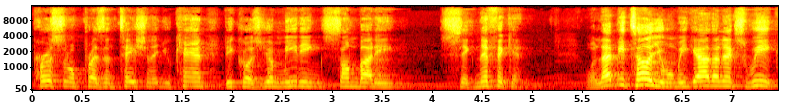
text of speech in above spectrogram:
personal presentation that you can because you're meeting somebody significant. Well, let me tell you, when we gather next week,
